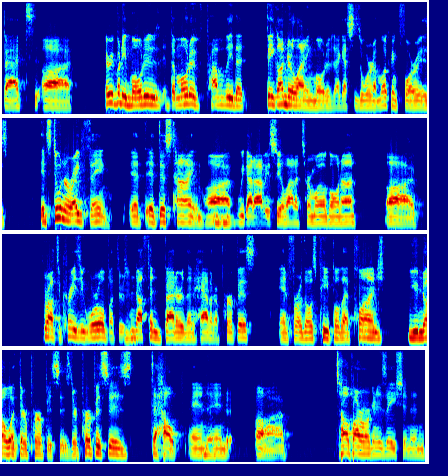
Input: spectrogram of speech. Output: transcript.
bet uh, everybody motive. The motive, probably the big underlining motive, I guess is the word I'm looking for, is it's doing the right thing at, at this time. Uh, mm-hmm. We got obviously a lot of turmoil going on uh, throughout the crazy world, but there's mm-hmm. nothing better than having a purpose. And for those people that plunge, you know what their purpose is. Their purpose is to help and mm-hmm. and uh, to help our organization, and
